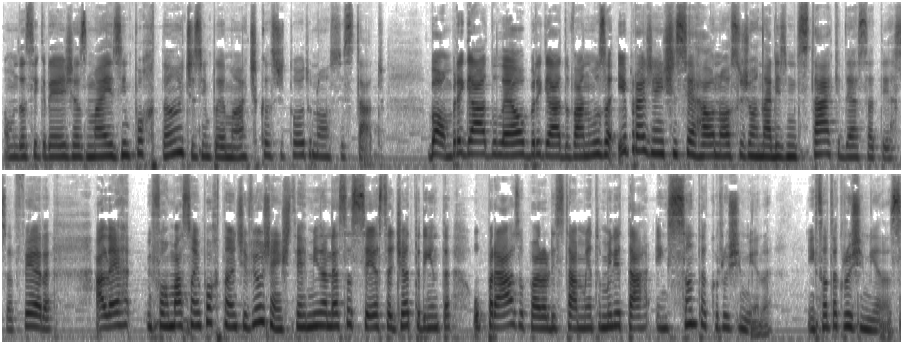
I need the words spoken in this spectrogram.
é uma das igrejas mais importantes emblemáticas de todo o nosso estado. Bom, obrigado, Léo. Obrigado, Vanusa. E para a gente encerrar o nosso jornalismo em destaque dessa terça-feira, informação importante, viu, gente? Termina nessa sexta, dia 30, o prazo para o alistamento militar em Santa Cruz de Minas. Em Santa Cruz de Minas.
